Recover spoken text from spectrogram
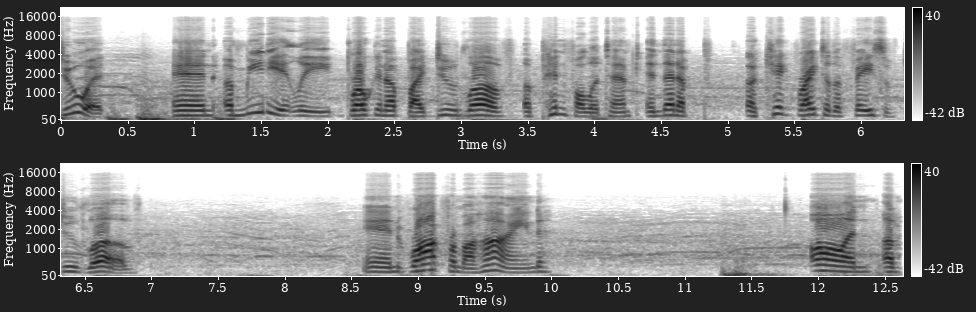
do it, and immediately broken up by Dude Love, a pinfall attempt, and then a, a kick right to the face of Dude Love. And Rock from behind. Oh, and an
